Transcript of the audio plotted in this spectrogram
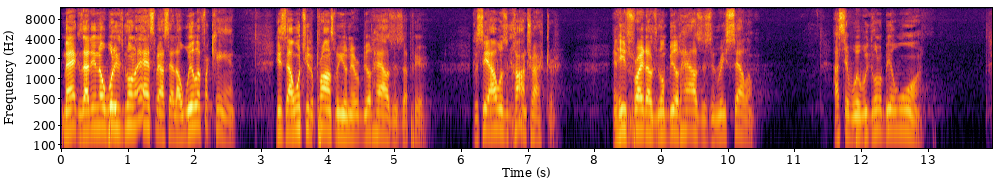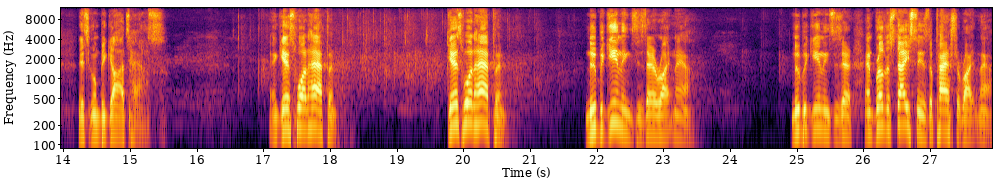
Matt, because I didn't know what he was going to ask me. I said, I will if I can. He said, I want you to promise me you'll never build houses up here. Because, see, I was a contractor. And he was afraid I was going to build houses and resell them. I said, Well, we're going to build one. It's going to be God's house. And guess what happened? Guess what happened? New Beginnings is there right now. New Beginnings is there. And Brother Stacy is the pastor right now.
